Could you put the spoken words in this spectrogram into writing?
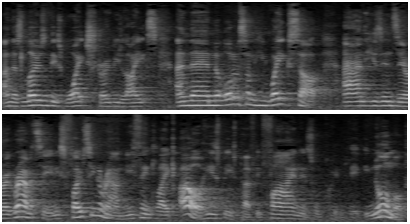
and there's loads of these white stroby lights and then all of a sudden he wakes up and he's in zero gravity and he's floating around and you think like, oh, he's, he's perfectly fine, it's all completely normal.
